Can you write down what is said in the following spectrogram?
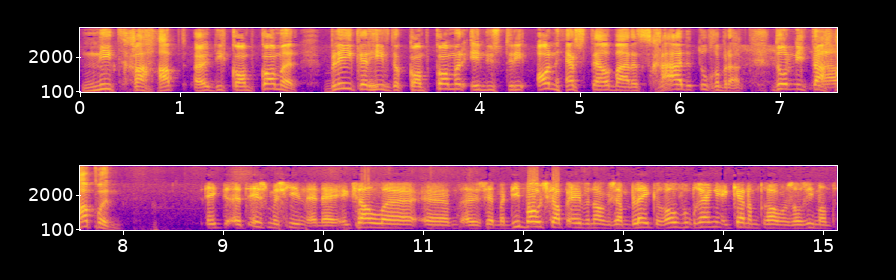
niet gehapt uit die komkommer. Bleker heeft de komkommerindustrie onherstelbare schade toegebracht... door niet te happen. Ik, het is misschien... eh, Nee, ik zal eh, eh, zeg maar die boodschap even nog eens aan Bleker overbrengen. Ik ken hem trouwens als iemand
